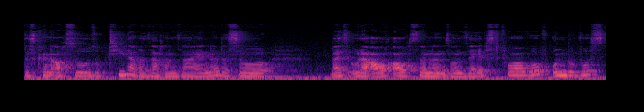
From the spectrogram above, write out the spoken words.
das können auch so subtilere Sachen sein, ne? dass so, weiß, oder auch, auch so, einen, so ein Selbstvorwurf, unbewusst,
